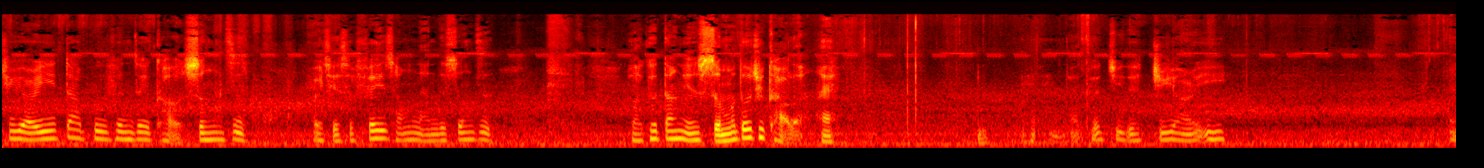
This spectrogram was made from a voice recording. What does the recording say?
GRE 大部分在考生字，而且是非常难的生字。老哥当年什么都去考了，哎，老哥记得 GRE，嗯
